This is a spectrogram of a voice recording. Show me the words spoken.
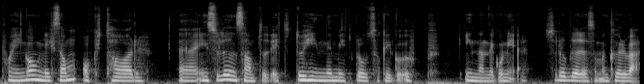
på en gång liksom och tar eh, insulin samtidigt, då hinner mitt blodsocker gå upp innan det går ner. Så då blir det som en kurva.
